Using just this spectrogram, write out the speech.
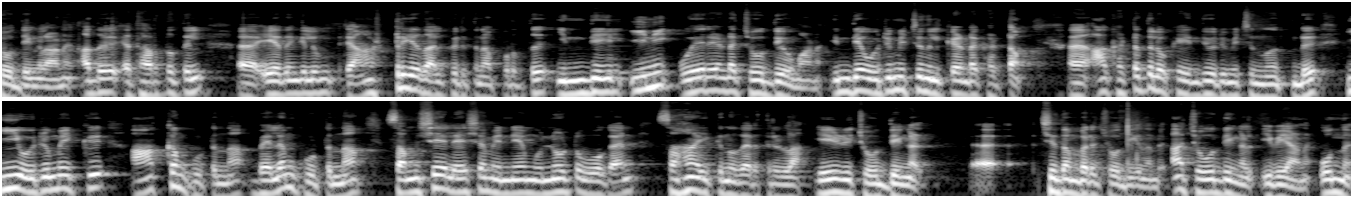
ചോദ്യങ്ങളാണ്. അത് യഥാർത്ഥത്തിൽ ഏതെങ്കിലും രാഷ്ട്രീയ താല്പര്യത്തിനപ്പുറത്ത് ഇന്ത്യയിൽ ഇനി ഉയരേണ്ട ചോദ്യവുമാണ്. ഇന്ത്യ ഒരുമിച്ച് നിൽക്കേണ്ട ഘട്ടം. ആ ഘട്ടത്തിലൊക്കെ ഇന്ത്യ ഒരുമിച്ച് നിന്നിട്ടുണ്ട്. ഈ ഒരുമയ്ക്ക് ആക്കം കൂട്ടുന്ന ബലം കൂട്ടുന്ന സംശയലേശം എന്നെ മുന്നോട്ട് പോകാൻ സഹായിക്കുന്ന തരത്തിലുള്ള ഏഴ് ചോദ്യങ്ങൾ ചിദംബരം ചോദിക്കുന്നുണ്ട്. ആ ചോദ്യങ്ങൾ ഇവയാണ്. ഒന്ന്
